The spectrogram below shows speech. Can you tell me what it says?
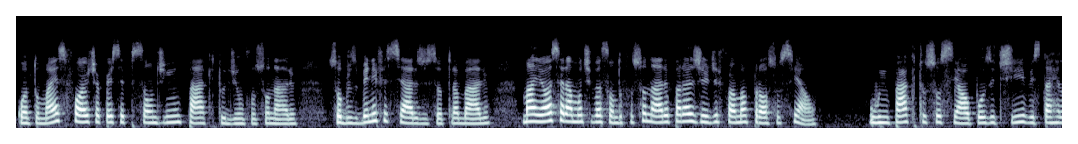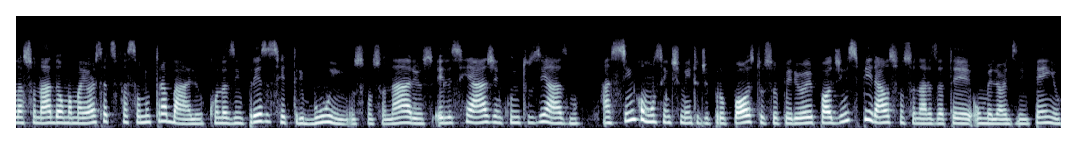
Quanto mais forte a percepção de impacto de um funcionário sobre os beneficiários de seu trabalho, maior será a motivação do funcionário para agir de forma pró-social. O impacto social positivo está relacionado a uma maior satisfação no trabalho. Quando as empresas retribuem os funcionários, eles reagem com entusiasmo. Assim como um sentimento de propósito superior pode inspirar os funcionários a ter um melhor desempenho,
